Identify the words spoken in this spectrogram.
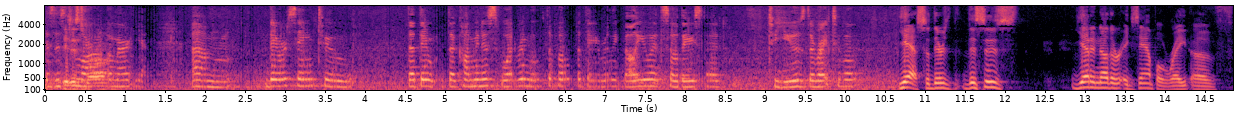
is this, Is this tomorrow, tomorrow? America? Yeah, um, they were saying to that they the communists would remove the vote, but they really value it, so they said to use the right to vote. Yeah, so there's this is yet another example, right, of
